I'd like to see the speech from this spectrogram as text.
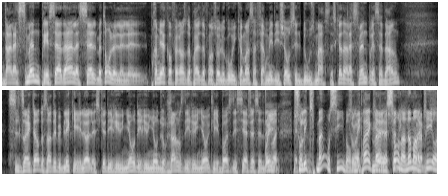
dans la semaine précédente, la celle, mettons, le- première conférence de presse de François Legault, il commence à fermer des choses, c'est le 12 mars. Est-ce que dans la semaine précédente, si le directeur de santé publique est là, là, est-ce qu'il y a des réunions, des réunions d'urgence, des réunions avec les boss des CHSLD? Oui. Ouais. Sur l'équipement aussi. Bon, Sur on comprend l'équipement, que ça, on en a manqué. On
